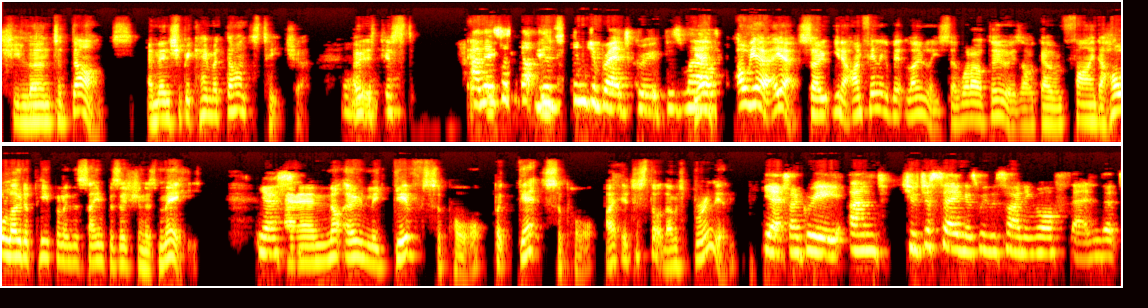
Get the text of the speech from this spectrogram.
She learned to dance and then she became a dance teacher. Yeah. Oh, It's just, And then it- setting up the gingerbread group as well. yeah. Oh, yeah, yeah. So, you know, I'm feeling a bit lonely. So, what I'll do is I'll go and find a whole load of people in the same position as me Yes. and not only give support, but get support. I I just thought that was brilliant. Yes, I agree. And she was just saying as we were signing off then that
